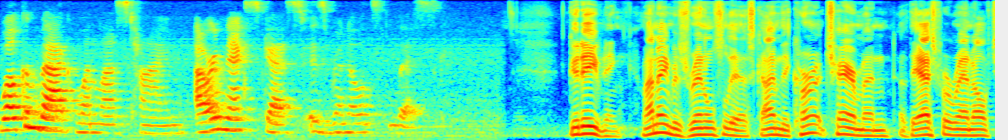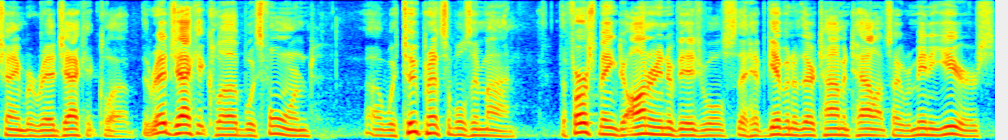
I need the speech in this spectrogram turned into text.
Welcome back one last time. Our next guest is Reynolds Lisk. Good evening. My name is Reynolds Lisk. I'm the current chairman of the Asheboro Randolph Chamber Red Jacket Club. The Red Jacket Club was formed uh, with two principles in mind. The first being to honor individuals that have given of their time and talents over many years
